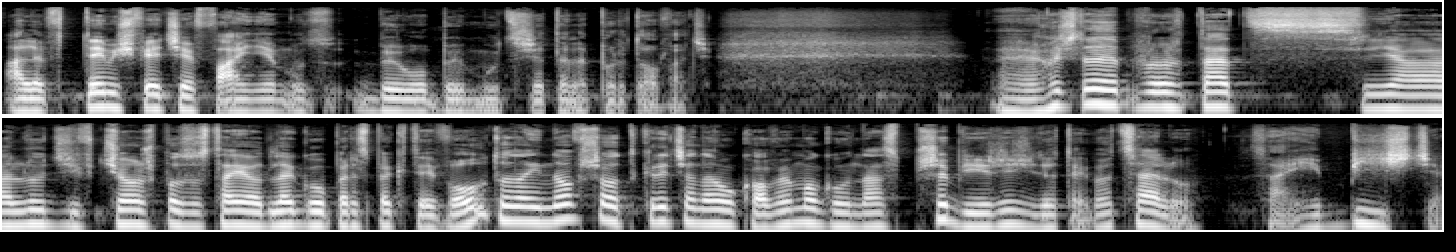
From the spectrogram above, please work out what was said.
ale w tym świecie fajnie móc, byłoby móc się teleportować. E, choć teleportacja ludzi wciąż pozostaje odległą perspektywą, to najnowsze odkrycia naukowe mogą nas przybliżyć do tego celu. Zajebiście.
